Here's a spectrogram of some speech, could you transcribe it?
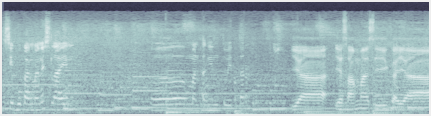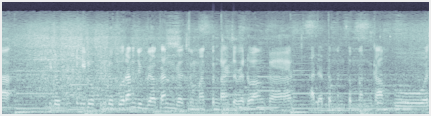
kesibukan mana selain eh, mantengin twitter? Ya ya sama sih kayak hidup hidup hidup orang juga kan nggak cuma tentang cewek doang kan. Ada temen-temen kampus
